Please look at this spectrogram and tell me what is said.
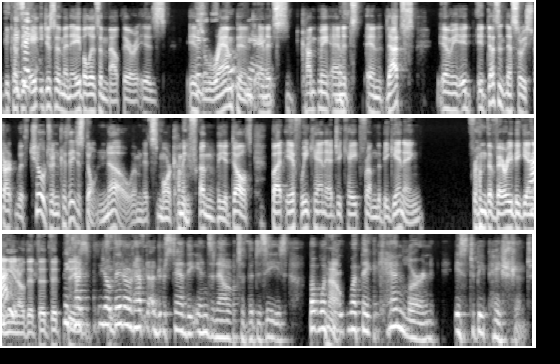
because It's the like- ageism and ableism out there is is It's rampant, and it's coming, and Yes. it's and that's. I mean, it, it doesn't necessarily start with children because they just don't know. I mean, it's more coming from the adults. But if we can educate from the beginning, from the very beginning, you know, that the the, Because the, you know they don't have to understand the ins and outs of the disease, but what No. they, what they can learn is to be patient.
